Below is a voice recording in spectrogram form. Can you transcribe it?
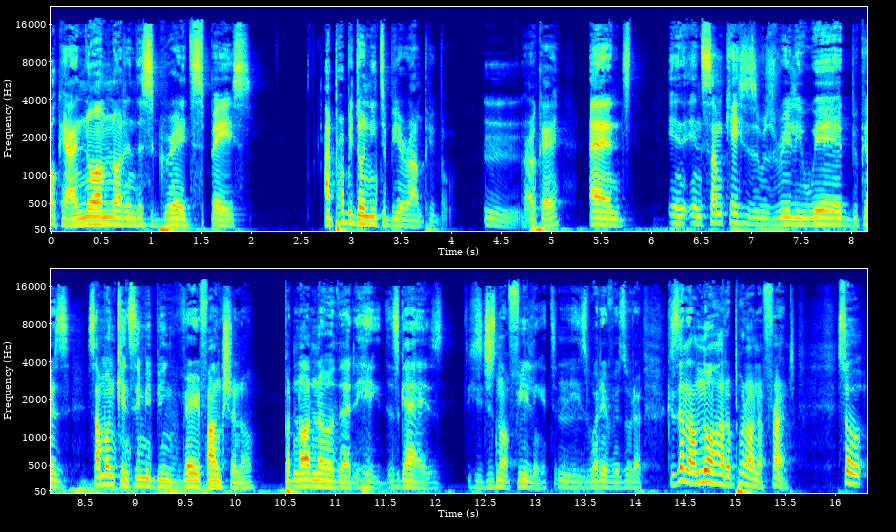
okay, I know I'm not in this great space. I probably don't need to be around people Mm. okay and in, in some cases it was really weird because someone can see me being very functional but not know that hey this guy is he's just not feeling it today. Mm. he's whatever he's whatever. Because then i'll know how to put on a front. So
